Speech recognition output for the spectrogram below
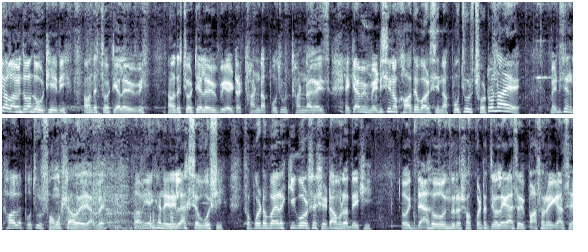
চলো, আমি তোমাকে উঠিয়ে দিই, আমাদের চটিয়ালে বিবি। আমাদের চটিয়ালে বিবি, এটা ঠান্ডা, প্রচুর ঠান্ডা গাইজ একে আমি মেডিসিনও খাওয়াতে পারছি না, প্রচুর ছোট না এ। মেডিসিন খাওয়ালে প্রচুর সমস্যা হয়ে যাবে। তো আমি এখানে রিল্যাক্সে বসি। সবকটা বাইরে কি করছে সেটা আমরা দেখি। ওই দেখো বন্ধুরা, সবকটা চলে গেছে, ওই পাথরে গেছে।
